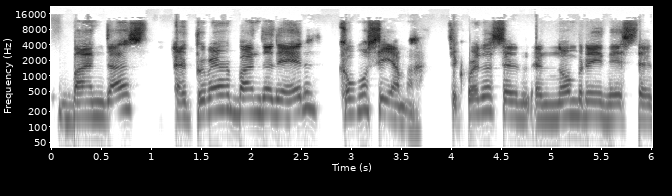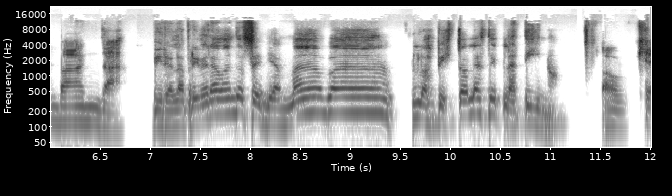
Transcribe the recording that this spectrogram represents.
bandas. El primer banda de él, ¿cómo se llama? ¿Te acuerdas el, el nombre de esta banda? Mira, la primera banda se llamaba Los Pistolas de Platino. Ok.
